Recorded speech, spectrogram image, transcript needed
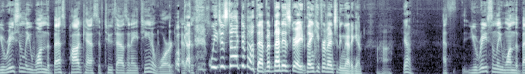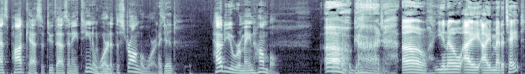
You recently won the Best Podcast of 2018 award at God, the we just talked about that, but that is great. Thank you for mentioning that again. Uh-huh. Yeah. at, you recently won the Best Podcast of 2018 award at the Strong Awards. Mm-hmm. I did. How do you remain humble? Oh God. Oh, you know, I I meditate.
